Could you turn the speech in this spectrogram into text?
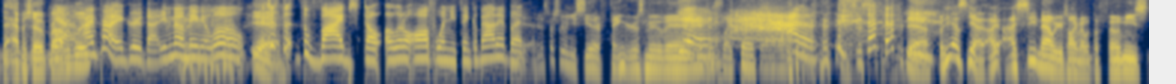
the episode, probably. Yeah, I probably agree with that, even though it made me a little. Yeah. It's just the, the vibes felt a little off when you think about it, but Yeah. and especially when you see their fingers moving. Yeah. you're just like Ah. It's just- yeah. But he has, yeah, I, I see now what you're talking about with the foamies.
